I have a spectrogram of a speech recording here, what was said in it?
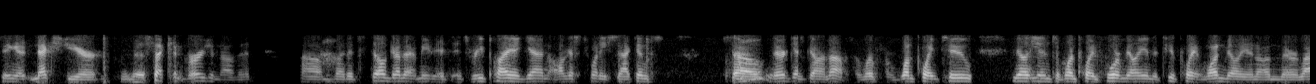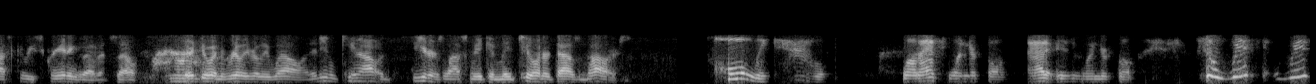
seeing it next year, the second version of it. Um, but it's still gonna. I mean, it, it's replay again August 22nd, so their get's gone up. So went from 1.2 million to 1.4 million to 2.1 million on their last three screenings of it. So Wow. they're doing really, really well. And it even came out in theaters last week and made two hundred thousand dollars. Holy cow! Well, that's wonderful. That is wonderful. So with with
